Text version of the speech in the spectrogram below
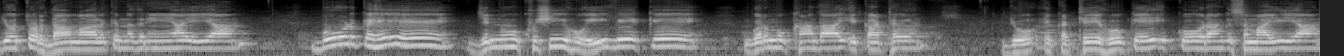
ਜੋ ਧੁਰ ਦਾ ਮਾਲਕ ਨਦਰੀ ਆਈਆ। ਬੋੜ ਕਹੇ, ਜਿੰਨੂੰ ਖੁਸ਼ੀ ਹੋਈ ਵੇਖ ਕੇ ਗੁਰਮੁਖਾਂ ਦਾ ਇਕੱਠ, ਜੋ ਇਕੱਠੇ ਹੋ ਕੇ ਇੱਕੋ ਰੰਗ ਸਮਾਈ ਆ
